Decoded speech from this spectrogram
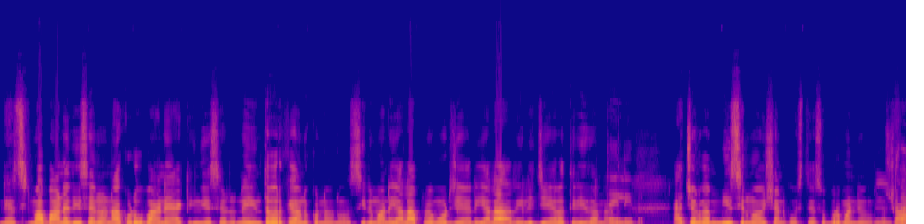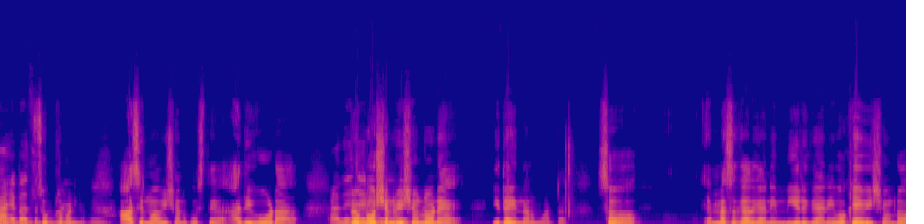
నేను సినిమా బాగానే తీశాను నా కొడుకు బాగానే యాక్టింగ్ చేశాడు. నేను ఇంతవరకే అనుకున్నాను సినిమాని ఎలా ప్రమోట్ చేయాలి ఎలా రిలీజ్ చేయాలో తెలియదు అన్నారు యాక్చువల్గా మీ సినిమా విషయానికి వస్తే సుబ్రహ్మణ్యం సుబ్రహ్మణ్యం ఆ సినిమా విషయానికి వస్తే అది కూడా ప్రమోషన్. విషయంలోనే ఇదైందనమాట సో ఎంఎస్ గారు కానీ మీరు కానీ ఒకే విషయంలో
